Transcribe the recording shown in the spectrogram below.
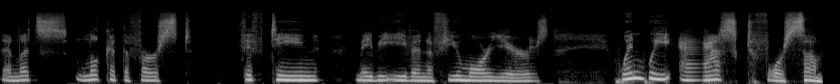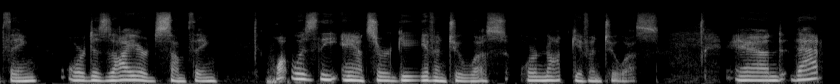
and let's look at the first 15, maybe even a few more years, when we asked for something or desired something, what was the answer given to us or not given to us? And that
